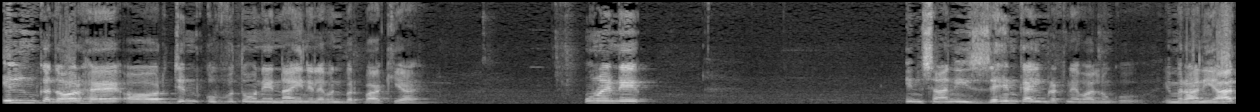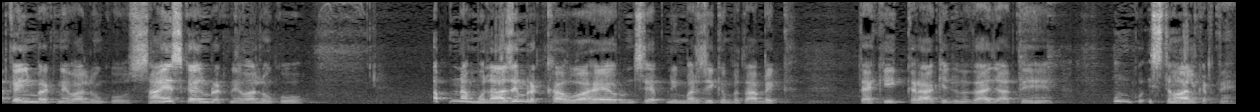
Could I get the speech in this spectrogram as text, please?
علم کا دور ہے اور جن قوتوں نے نائن الیون برپا کیا ہے، انہوں نے انسانی ذہن کا علم رکھنے والوں کو، عمرانیات کا علم رکھنے والوں کو، سائنس کا علم رکھنے والوں کو اپنا ملازم رکھا ہوا ہے اور ان سے اپنی مرضی کے مطابق تحقیق کرا کے جو نتائج آتے ہیں، ان کو استعمال کرتے ہیں۔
